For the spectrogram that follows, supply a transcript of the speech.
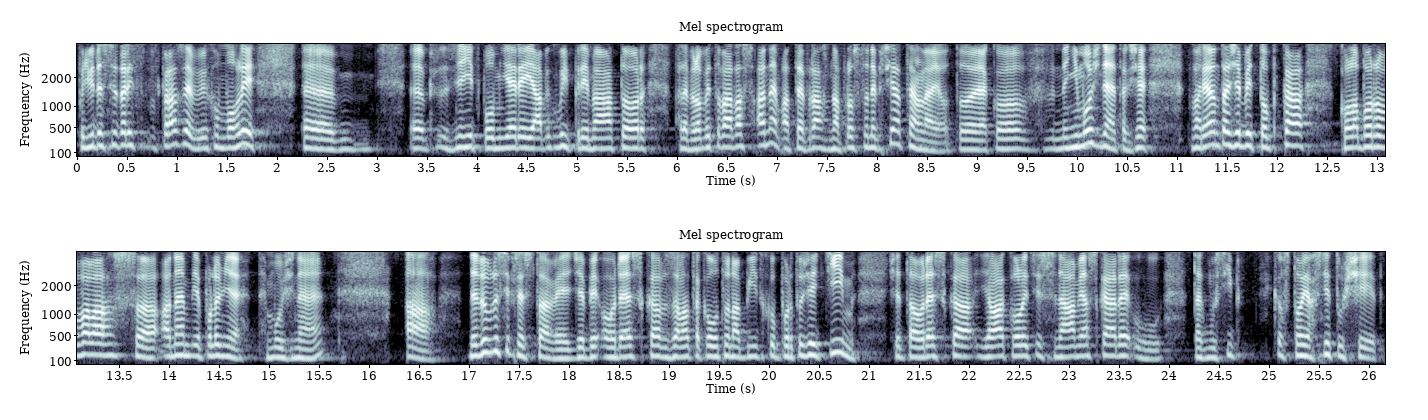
Podívejte se tady v Praze, bychom mohli e, e, změnit poměry, já bych mohl být primátor, ale bylo by to vláda s Anem a to je pro nás naprosto nepřijatelné. Jo. To je jako není možné, takže varianta, že by Topka kolaborovala s Anem je podle mě nemožné. A Nedovedu si představit, že by ODS vzala takovou nabídku, protože tím, že ta ODS dělá koalici s námi a s KDU, tak musí z toho jasně tušit,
